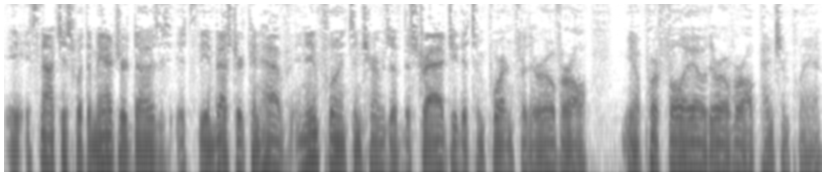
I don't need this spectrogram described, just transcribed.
it's not just what the manager does; it's the investor can have an influence in terms of the strategy that's important for their overall, you know, portfolio, their overall pension plan.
